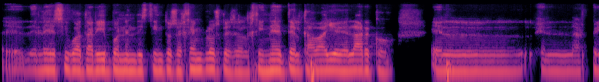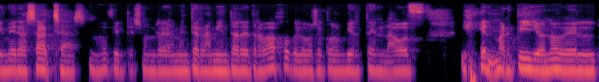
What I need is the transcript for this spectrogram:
eh, Deleuze y Guattari ponen distintos ejemplos, que es el jinete, el caballo y el arco, las primeras hachas, ¿no? es decir, que son realmente herramientas de trabajo que luego se convierten en la hoz y el martillo ¿no? del,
